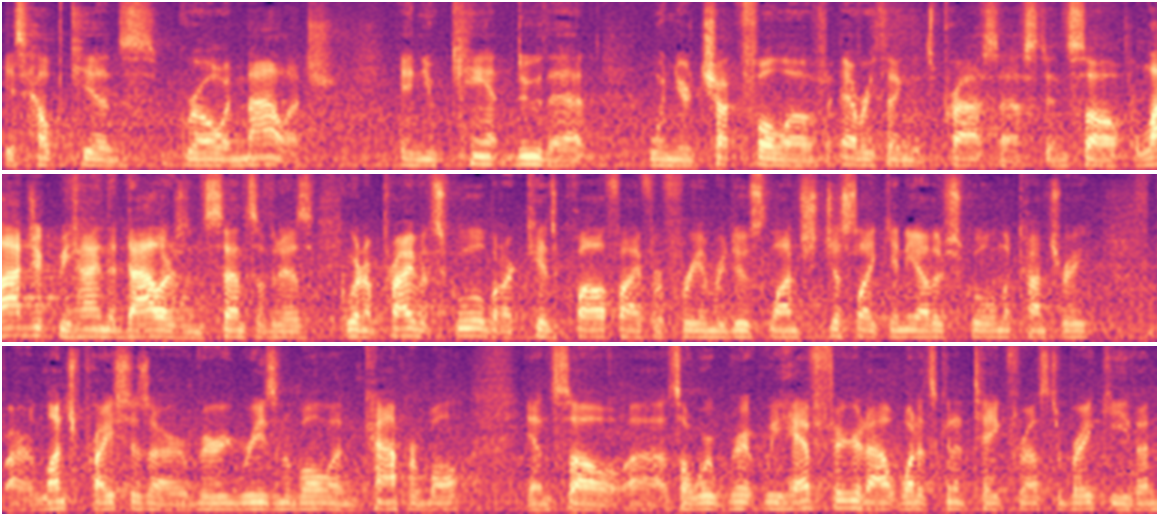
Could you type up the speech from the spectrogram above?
is help kids grow in knowledge. And you can't do that when you're chuck full of everything that's processed. And so, logic behind the dollars and cents of it is we're in a private school, but our kids qualify for free and reduced lunch just like any other school in the country. Our lunch prices are very reasonable and comparable. And so, uh, so we're, we have figured out what it's going to take for us to break even.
